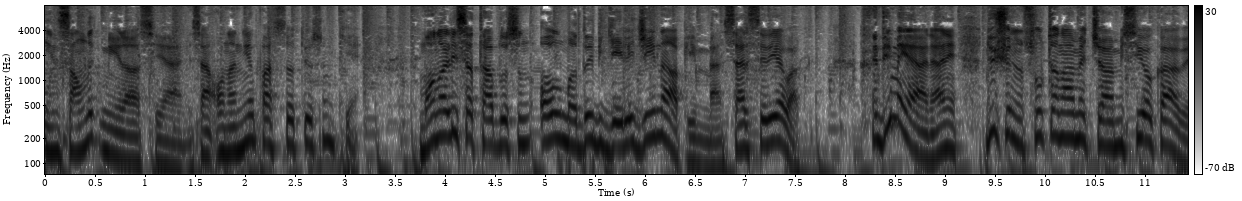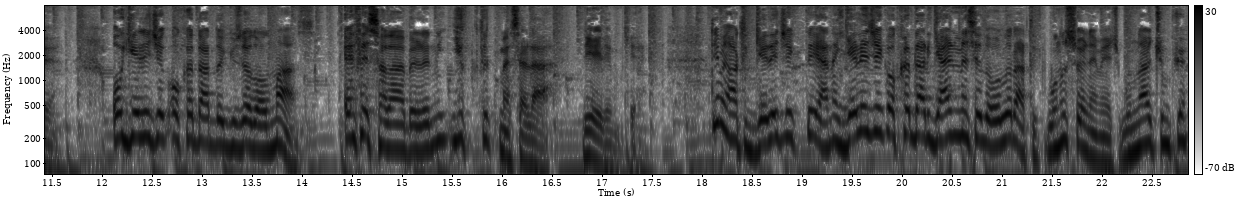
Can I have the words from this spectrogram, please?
insanlık mirası yani. Sen ona niye pasta atıyorsun ki? Mona Lisa tablosunun olmadığı bir geleceği ne yapayım ben? Serseriye bak. Değil mi yani? Hani düşünün Sultanahmet Camisi yok abi. O gelecek o kadar da güzel olmaz. Efes harabelerini yıktık mesela diyelim ki. Değil mi artık gelecekte yani gelecek o kadar gelmese de olur artık bunu söylemeye. Bunlar çünkü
